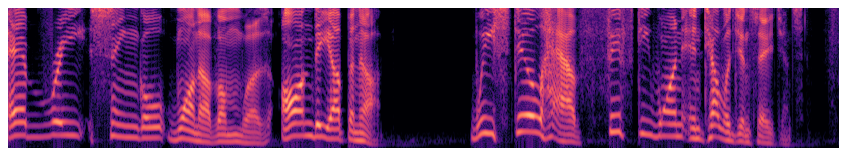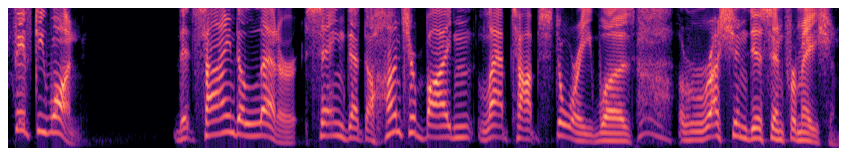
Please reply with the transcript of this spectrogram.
Every single one of them was on the up and up. We still have 51 intelligence agents, 51, that signed a letter saying that the Hunter Biden laptop story was Russian disinformation.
